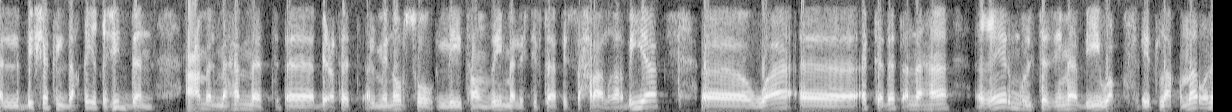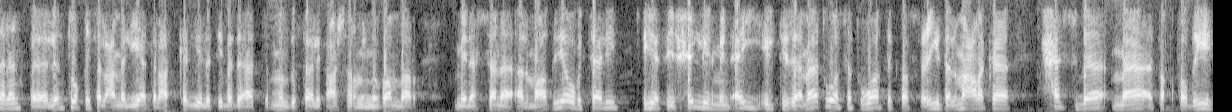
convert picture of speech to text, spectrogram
بشكل دقيق جدا عمل مهمة بعثة المينورسو لتنظيم الاستفتاء في الصحراء الغربية وأكدت أنها غير ملتزمة بوقف إطلاق النار وأنها لن توقف العمليات العسكرية التي بدأت منذ الثالث عشر من نوفمبر من السنة الماضية وبالتالي هي في حل من أي التزامات وستواصل تصعيد المعركة حسب ما تقتضيه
